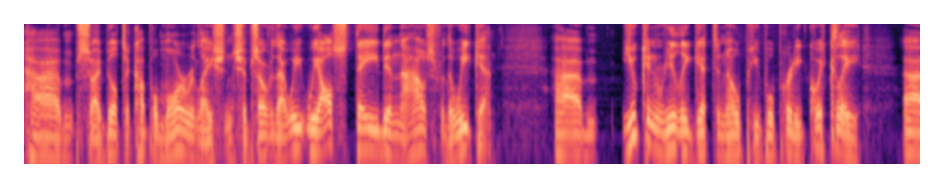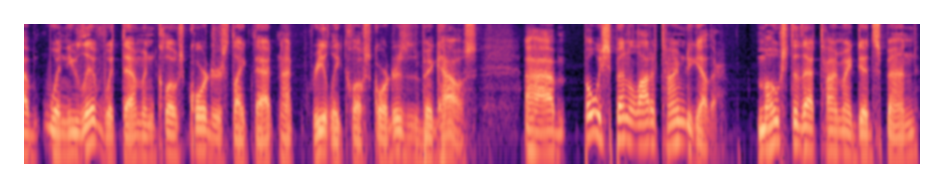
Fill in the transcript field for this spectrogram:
Um, so I built a couple more relationships over that. We, we all stayed in the house for the weekend. Um, you can really get to know people pretty quickly uh, when you live with them in close quarters like that. Not really close quarters, it's a big house. Um, but we spent a lot of time together. Most of that time I did spend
